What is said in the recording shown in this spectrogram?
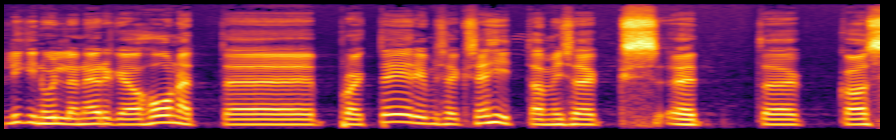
ligi nullenergia hoonete projekteerimiseks, ehitamiseks, et äh, kas,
